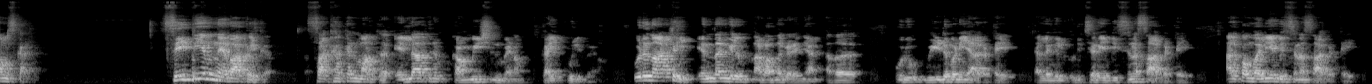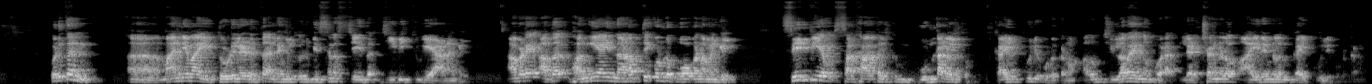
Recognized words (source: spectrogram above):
നമസ്കാരം. സി പി എം നേതാക്കൾക്ക് സഖാക്കന്മാർക്ക് എല്ലാത്തിനും കമ്മീഷൻ വേണം കൈക്കൂലി വേണം. ഒരു നാട്ടിൽ എന്തെങ്കിലും നടന്നു കഴിഞ്ഞാൽ അത് ഒരു വീട് പണിയാകട്ടെ അല്ലെങ്കിൽ ഒരു ചെറിയ ബിസിനസ് ആകട്ടെ അല്പം വലിയ ബിസിനസ് ആകട്ടെ ഒരുത്തൻ മാന്യമായി തൊഴിലെടുത്ത് അല്ലെങ്കിൽ ഒരു ബിസിനസ് ചെയ്ത് ജീവിക്കുകയാണെങ്കിൽ അവിടെ അത് ഭംഗിയായി നടത്തിക്കൊണ്ട് പോകണമെങ്കിൽ സി പി എം സഖാക്കൾക്കും ഗുണ്ടകൾക്കും കൈക്കൂലി കൊടുക്കണം. അതും ചില്ലറയൊന്നും പോരാ ലക്ഷങ്ങളും ആയിരങ്ങളും കൈക്കൂലി കൊടുക്കണം.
